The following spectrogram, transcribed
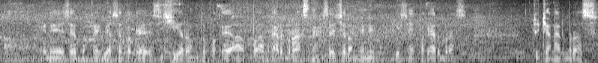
Nah, ini saya pakai biasa pakai sisiram tuh pakai apa air beras nih. Saya siram ini biasanya pakai air beras cucian air beras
